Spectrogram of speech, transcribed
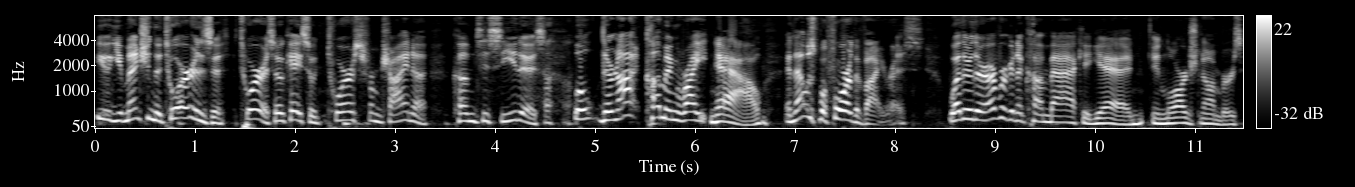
you, you mentioned the tourists. Tourists. Okay, so tourists from China come to see this. well, they're not coming right now, and that was before the virus. Whether they're ever going to come back again in large numbers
